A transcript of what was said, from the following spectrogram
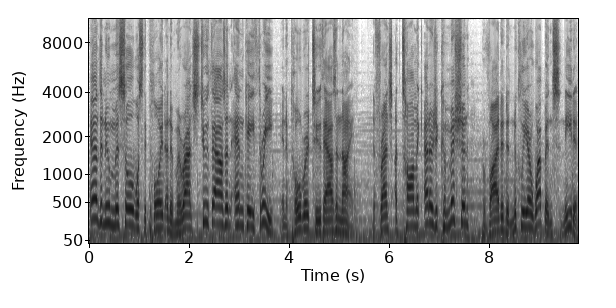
and the new missile was deployed on the Mirage 2000 NK-3 in October 2009. The French Atomic Energy Commission provided the nuclear weapons needed.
